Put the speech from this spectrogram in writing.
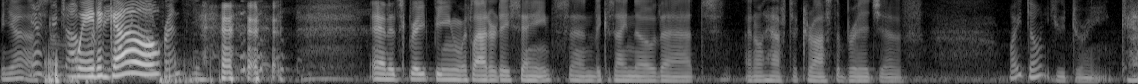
Yeah, Yeah. so- Good job. Way for to being at the go. conference. and it's great being with Latter Day Saints, and because I know that I don't have to cross the bridge of why don't you drink?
